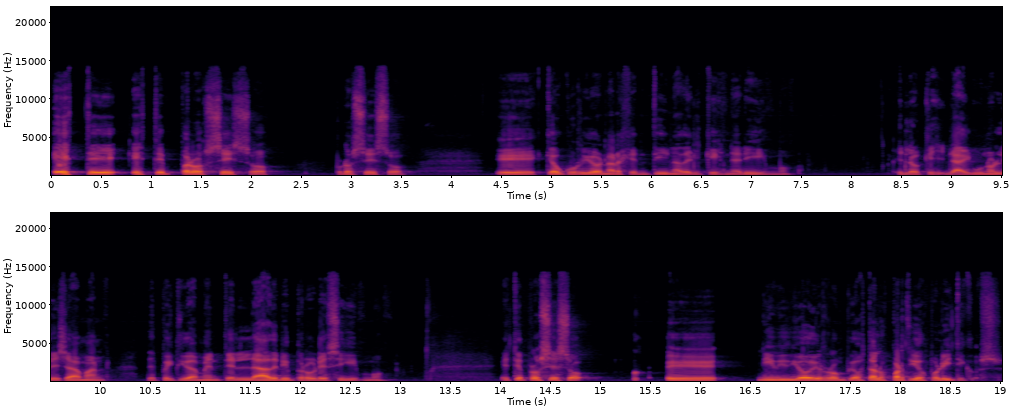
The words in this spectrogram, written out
este, este proceso, proceso eh, que ha ocurrido en Argentina del kirchnerismo, lo que algunos le llaman despectivamente el ladri progresismo, este proceso eh, dividió y rompió hasta los partidos políticos,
